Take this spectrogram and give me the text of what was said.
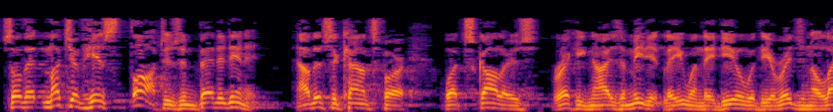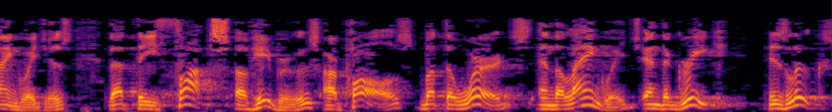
so that much of his thought is embedded in it. Now this accounts for what scholars recognize immediately when they deal with the original languages, that the thoughts of Hebrews are Paul's, but the words and the language and the Greek is Luke's.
